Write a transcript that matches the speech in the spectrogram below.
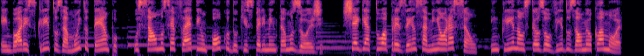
Embora escritos há muito tempo, os salmos refletem um pouco do que experimentamos hoje. Chegue à tua presença a minha oração, inclina os teus ouvidos ao meu clamor,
